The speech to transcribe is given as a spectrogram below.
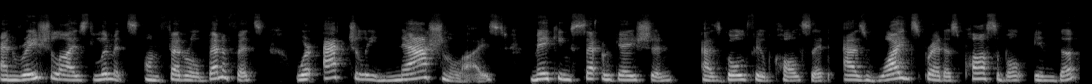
and racialized limits on federal benefits were actually nationalized, making segregation, as Goldfield calls it, as widespread as possible in the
